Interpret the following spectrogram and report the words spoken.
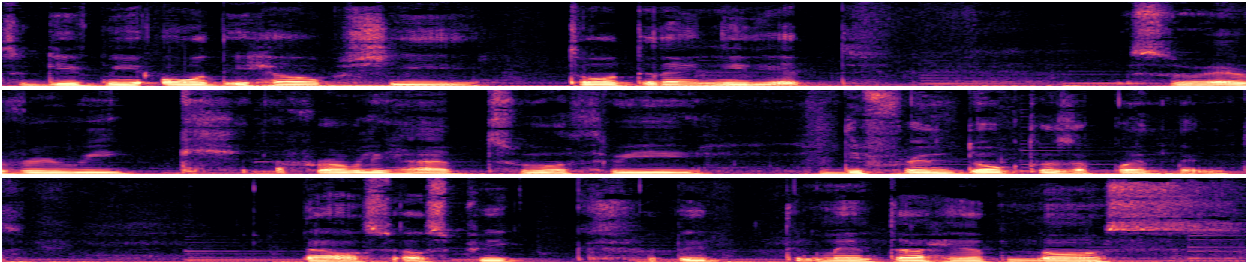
to give me all the help she thought that I needed. So every week I probably had two or three different doctor's appointments. I also I'll speak with the mental health nurse.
